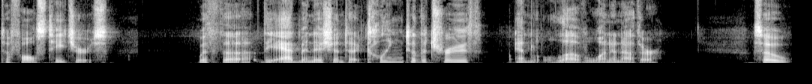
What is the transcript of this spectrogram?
to false teachers. With the, the admonition to cling to the truth and love one another. So,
